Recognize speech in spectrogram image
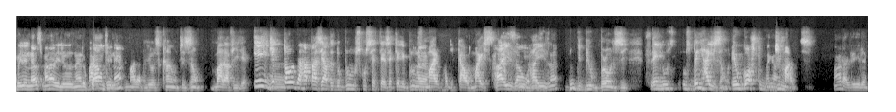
Willie Nelson maravilhoso, né? Do country, né? Maravilhoso, countryzão, maravilha. E de é. toda a rapaziada do blues, com certeza, aquele blues é. mais radical, mais... Raizão, raiz, né? Big Bill Bronze. Sim. Tem os, os bem raizão. Eu gosto Legal. demais. Maravilha.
